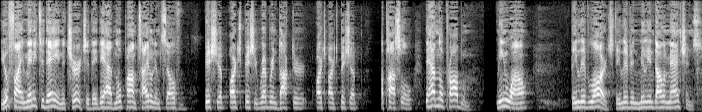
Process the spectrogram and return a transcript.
you'll find many today in the church that they, they have no problem titling themselves bishop, archbishop, reverend, doctor, arch, archbishop, apostle. They have no problem. Meanwhile, they live large. They live in million dollar mansions,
